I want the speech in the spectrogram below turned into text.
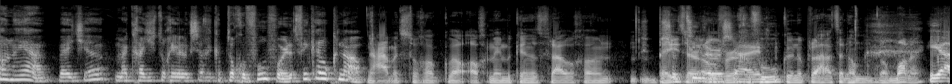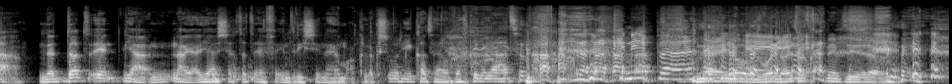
Oh, nou ja, weet je, maar ik ga je toch eerlijk zeggen, ik heb toch gevoel voor je. Dat vind ik heel knap. Nou, maar het is toch ook wel algemeen bekend dat vrouwen gewoon beter Subtieler over zijn. gevoel kunnen praten dan, dan mannen. Ja, dat, dat, en- ja, nou ja, jij zegt dat even in drie zinnen heel makkelijk. Sorry, ik had het heel weg kunnen laten. Maar knippen. Nee joh, er wordt nooit wat geknipt hier.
